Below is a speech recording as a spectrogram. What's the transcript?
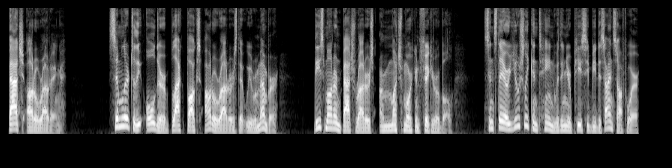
Batch auto routing. Similar to the older black box auto routers that we remember, these modern batch routers are much more configurable. Since they are usually contained within your PCB design software,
